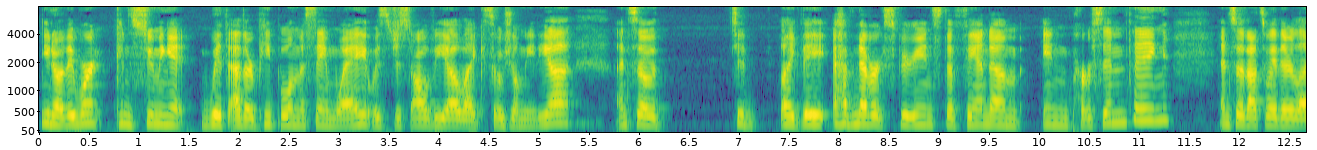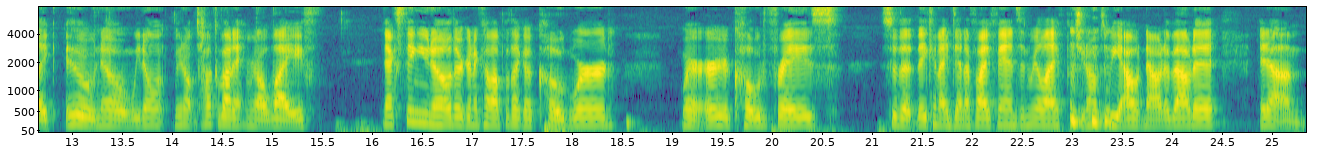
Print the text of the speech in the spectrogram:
you know they weren't consuming it with other people in the same way. It was just all via like social media. And so to like they have never experienced the fandom in person thing. And so that's why they're like oh no we don't we don't talk about it in real life next thing you know they're gonna come up with like a code word where or a code phrase so that they can identify fans in real life but you don't have to be out and out about it and um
